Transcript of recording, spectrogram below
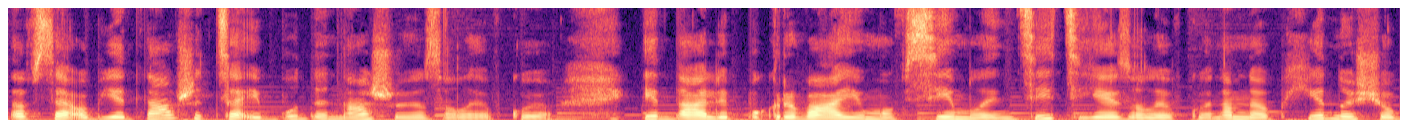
та все об'єднавши, це і буде нашою заливкою. І далі покриваємо всі млинці цією заливкою. Нам необхідно, щоб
